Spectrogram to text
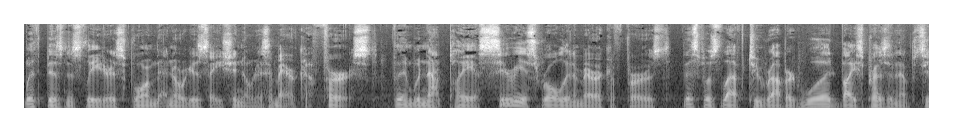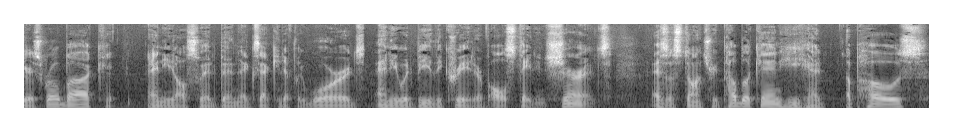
with business leaders, formed an organization known as America First. Flynn would not play a serious role in America First. This was left to Robert Wood, vice president of Sears Roebuck, and he also had been executive rewards, and he would be the creator of Allstate Insurance. As a staunch Republican, he had opposed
